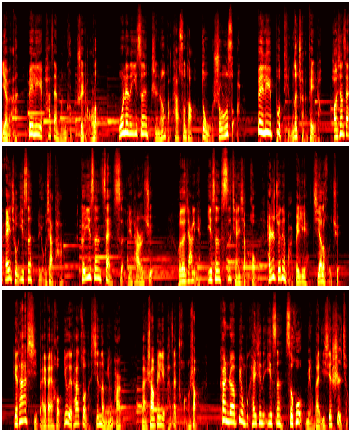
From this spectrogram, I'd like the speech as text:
夜晚，贝利趴在门口睡着了。无奈的伊森只能把他送到动物收容所。贝利不停地犬吠着，好像在哀求伊森留下他。可伊森再次离他而去。回到家里，伊森思前想后，还是决定把贝利接了回去。给他洗白白后，又给他做了新的名牌。晚上，贝利趴在床上，看着并不开心的伊森，似乎明白一些事情，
